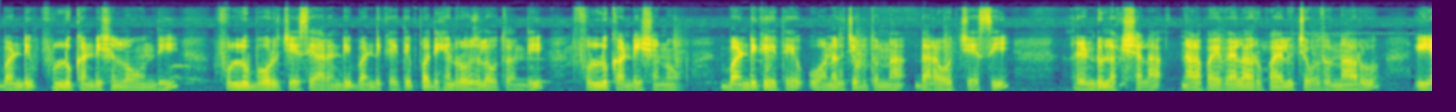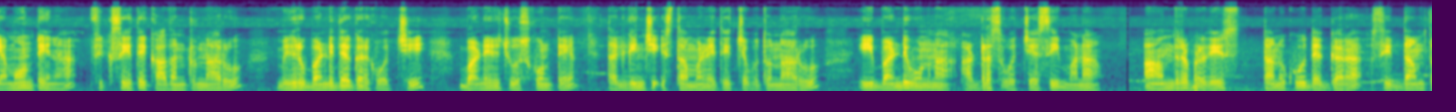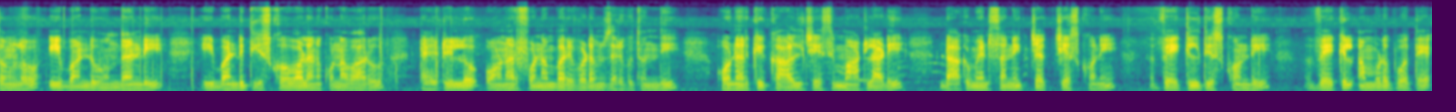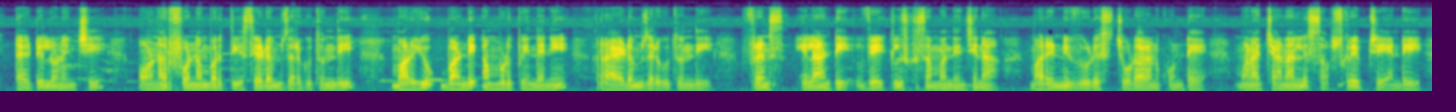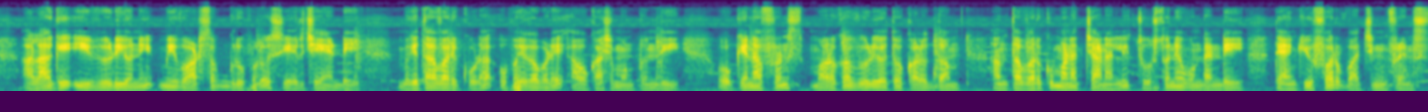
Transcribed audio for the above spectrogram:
బండి ఫుల్ కండిషన్లో ఉంది. ఫుల్ బోర్ చేసేయారండి. బండికి అయితే పదిహేను రోజులు అవుతుంది. Full condition. బండికి అయితే ఓనర్ చెబుతున్న ధర వచ్చేసి రెండు లక్షల నలభై వేల రూపాయలు చెబుతున్నారు. ఈ అమౌంట్ అయినా ఫిక్స్ అయితే కాదంటున్నారు. మీరు బండి దగ్గరకు వచ్చి బండిని చూసుకుంటే తగ్గించి ఇస్తామని అయితే చెబుతున్నారు. ఈ బండి ఉన్న అడ్రస్ వచ్చేసి మన ఆంధ్రప్రదేశ్ తణుకు దగ్గర సిద్ధాంతంలో ఈ బండి ఉందండి. ఈ బండి తీసుకోవాలనుకున్న వారు టైటిల్లో ఓనర్ ఫోన్ నెంబర్ ఇవ్వడం జరుగుతుంది. ఓనర్కి కాల్ చేసి మాట్లాడి డాక్యుమెంట్స్ అన్ని చెక్ చేసుకొని వెహికల్ తీసుకోండి. వెహికల్ అమ్ముడుపోతే టైటిల్లో నుంచి ఓనర్ ఫోన్ నెంబర్ తీసేయడం జరుగుతుంది మరియు బండి అమ్ముడుపోయిందని రాయడం జరుగుతుంది. ఫ్రెండ్స్ ఇలాంటి వెహికల్స్కి సంబంధించిన మరిన్ని వీడియోస్ చూడాలనుకుంటే మన ఛానల్ని సబ్స్క్రైబ్ చేయండి. అలాగే ఈ వీడియోని మీ వాట్సాప్ గ్రూపులో షేర్ చేయండి. మిగతా వారికి కూడా ఉపయోగపడే అవకాశం ఉంటుంది. ఓకేనా ఫ్రెండ్స్? మరొక వీడియోతో కలుద్దాం. అంతవరకు మన ఛానల్ని చూస్తూనే ఉండండి. Thank you for watching friends.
